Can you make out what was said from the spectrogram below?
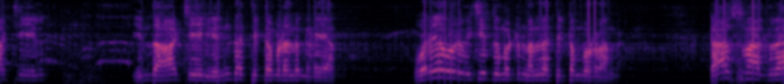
ஆட்சியில் இந்த ஆட்சியில் எந்த திட்டமிடலும் கிடையாது. ஒரே ஒரு விஷயத்துக்கு மட்டும் நல்ல திட்டம் போடுறாங்க. டாஸ்மாகில்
